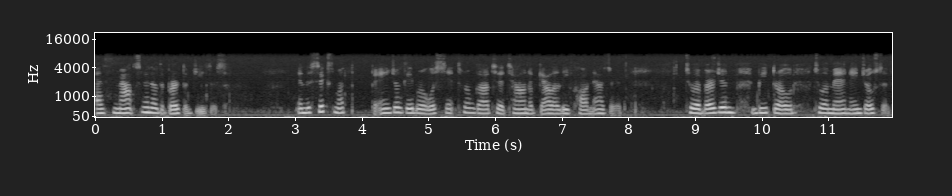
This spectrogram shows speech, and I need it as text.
Announcement of the birth of Jesus. In the sixth month the angel Gabriel was sent from God to a town of Galilee called Nazareth, to a virgin betrothed to a man named Joseph,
